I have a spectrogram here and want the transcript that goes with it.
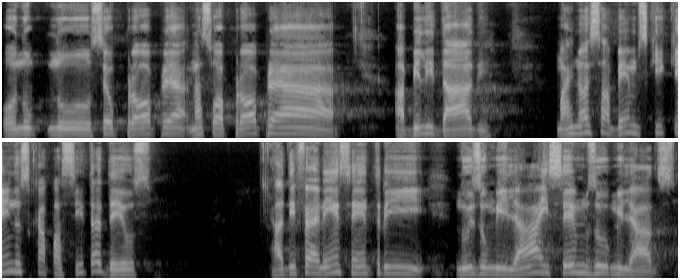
ou no, no seu própria, na sua própria habilidade, mas nós sabemos que quem nos capacita é Deus. A diferença entre nos humilhar e sermos humilhados.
